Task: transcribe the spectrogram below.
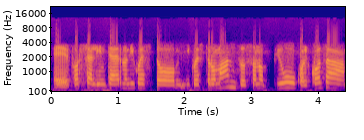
eh, forse all'interno di questo, di questo romanzo sono più qualcosa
